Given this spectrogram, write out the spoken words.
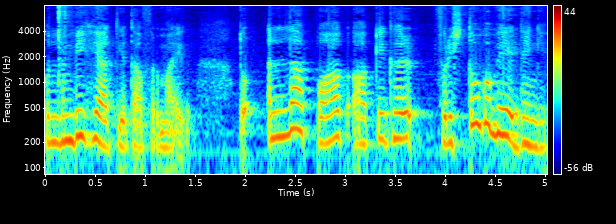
और लंबी हयाती अता फरमाएगा। तो अल्लाह पाक आपके घर फरिश्तों को भेज देंगे।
